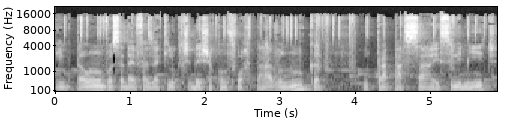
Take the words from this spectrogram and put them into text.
Então você deve fazer aquilo que te deixa confortável, nunca ultrapassar esse limite.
